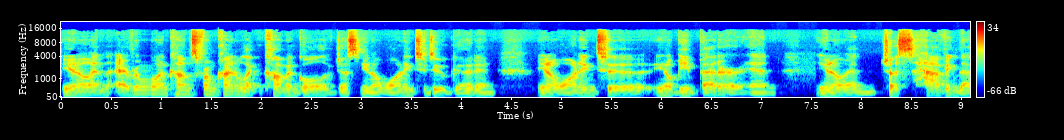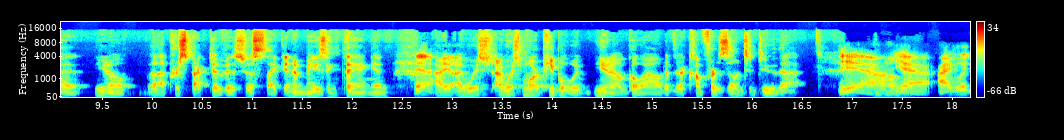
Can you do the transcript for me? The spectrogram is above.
you know and everyone comes from kind of like a common goal of just you know wanting to do good and you know wanting to you know be better and you know and just having that you know uh, perspective is just like an amazing thing and yeah I, I wish i wish more people would you know go out of their comfort zone to do that Yeah, Um, yeah. I would,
